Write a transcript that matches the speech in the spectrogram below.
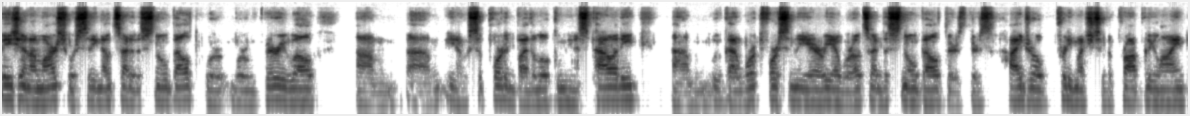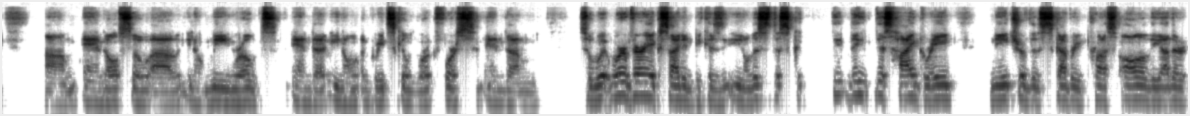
Bégin-Lamarche, we're sitting outside of the snow belt. We're, we're very well, um, um, you know, supported by the local municipality. Um, we've got workforce in the area. We're outside the snow belt. There's there's hydro pretty much to the property line, um, and also uh, you know main roads and uh, you know a great skilled workforce. And um, so we're, very excited because you know this this this high grade nature of the discovery plus all of the other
